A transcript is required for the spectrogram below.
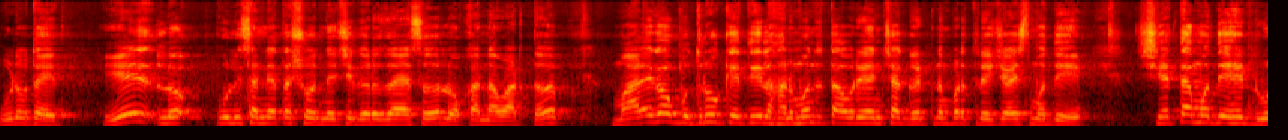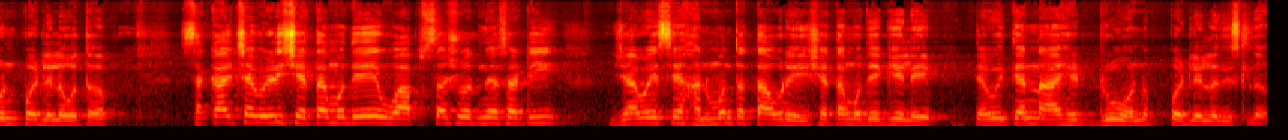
उडवत आहेत हे लो पोलिसांनी आता शोधण्याची गरज आहे असं लोकांना वाटतं. माळेगाव बुद्रुक येथील हनुमंत तावरे यांच्या गट नंबर त्रेचाळीसमध्ये शेतामध्ये हे ड्रोन पडलेलं होतं. सकाळच्या वेळी शेतामध्ये वापसा शोधण्यासाठी ज्यावेळेस हे हनुमंत तावरे शेतामध्ये गेले त्यावेळी त्यांना हे ड्रोन पडलेलं दिसलं.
